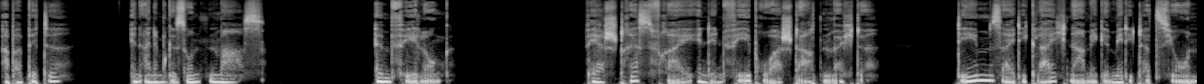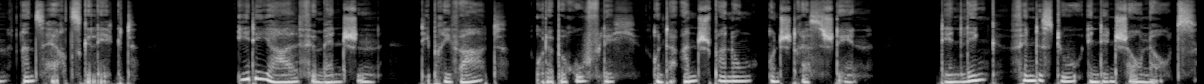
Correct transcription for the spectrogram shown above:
aber bitte in einem gesunden Maß. Empfehlung. Wer stressfrei in den Februar starten möchte, dem sei die gleichnamige Meditation ans Herz gelegt. Ideal für Menschen, die privat oder beruflich unter Anspannung und Stress stehen. Den Link findest du in den Show Notes.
